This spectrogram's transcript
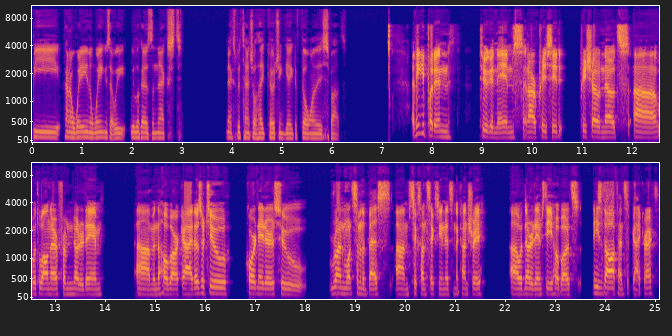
be kind of waiting in the wings that we we look at as the next next potential head coaching gig to fill one of these spots? I think you put in two good names in our pre pre-show notes uh, with Wellner from Notre Dame um, and the Hobart guy. Those are two coordinators who run some of the best um, six on six units in the country. Uh, with Notre Dame's D Hobart's, he's the offensive guy, correct?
